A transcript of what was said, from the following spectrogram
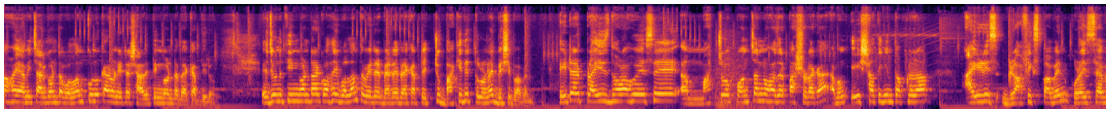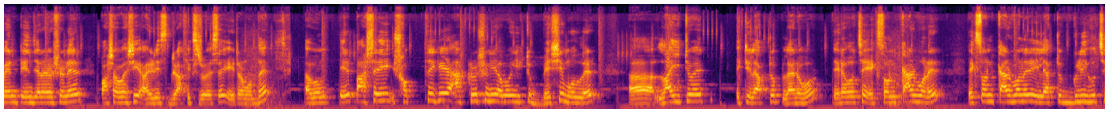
না হয়, আমি চার ঘণ্টা বললাম, কোনো কারণে এটা সাড়ে তিন ঘণ্টা ব্যাকআপ দিল। এজন্য তিন ঘণ্টার কথাই বললাম, তবে এটার ব্যাটারি ব্যাকআপটা একটু বাকিদের তুলনায় বেশি পাবেন। এটার প্রাইস ধরা হয়েছে মাত্র পঞ্চান্ন হাজার পাঁচশো টাকা এবং এর সাথে কিন্তু আপনারা আইরিস গ্রাফিক্স পাবেন। কোরাই সেভেন টেন জেনারেশনের পাশাপাশি আইরিস গ্রাফিক্স রয়েছে এটার মধ্যে। এবং এর পাশেই সব থেকে আকর্ষণীয় এবং একটু বেশি মূল্যের লাইট ওয়েট একটি ল্যাপটপ ল্যানোভোর এটা হচ্ছে এক্সন কার্বনের এক্সন কার্বনের এই ল্যাপটপগুলি হচ্ছে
